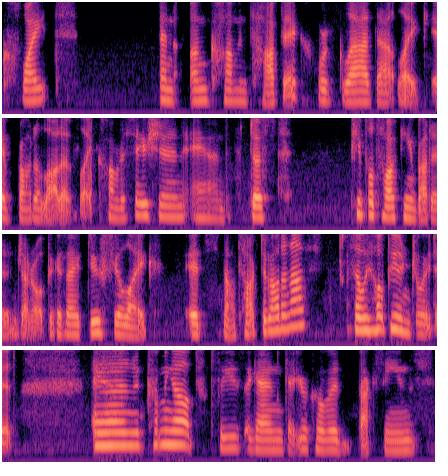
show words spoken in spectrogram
quite an uncommon topic, we're glad that like it brought a lot of like conversation and just people talking about it in general because I do feel like it's not talked about enough. So we hope you enjoyed it. And coming up, please again get your COVID vaccines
